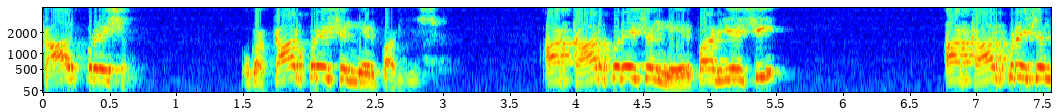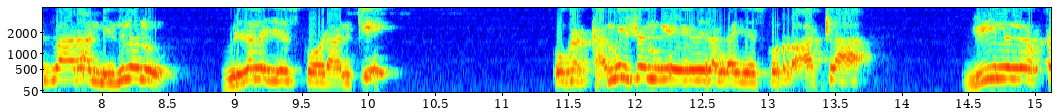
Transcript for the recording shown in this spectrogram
కార్పొరేషన్ ఒక కార్పొరేషన్ ఏర్పాటు చేసి ఆ కార్పొరేషన్ ఏర్పాటు చేసి ఆ కార్పొరేషన్ ద్వారా నిధులను విడుదల చేసుకోవడానికి ఒక కమిషన్గా ఏ విధంగా చేసుకుంటారో అట్లా వీళ్ళ యొక్క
